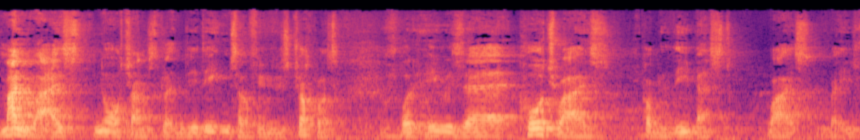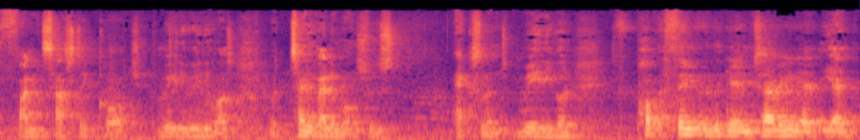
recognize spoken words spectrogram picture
man wise, no chance. He'd eat himself he was chocolate. But he was uh, coach wise, probably the best wise. But he's a fantastic coach, really, really was. But Terry Venables was excellent, really good. Pop the thing of the game, Terry. He had, he had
